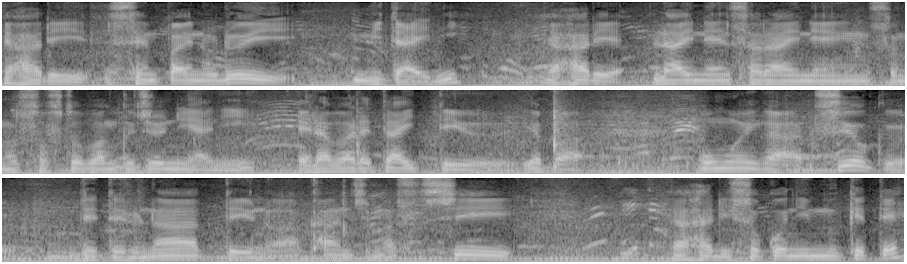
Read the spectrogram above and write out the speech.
やはり先輩のルイみたいにやはり来年、再来年そのソフトバンクジュニアに選ばれたいっていうやっぱ思いが強く出てるなっていうのは感じますしやはりそこに向けて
